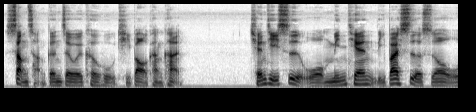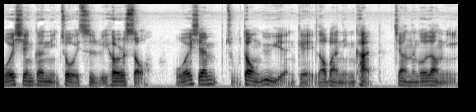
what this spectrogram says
上场跟这位客户提报看看？前提是我明天礼拜四的时候，我会先跟你做一次 rehearsal。我会先主动预演给老板您看，这样能够让你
